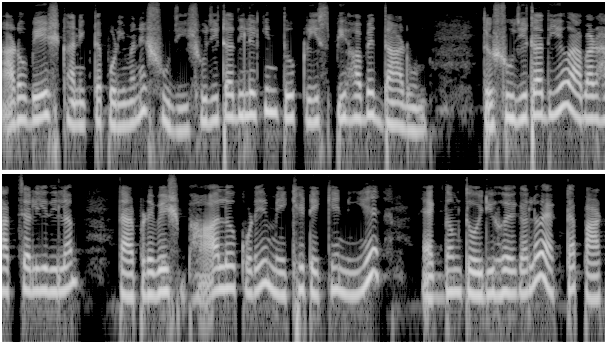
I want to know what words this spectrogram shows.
আরও বেশ খানিকটা পরিমাণে সুজি। সুজিটা দিলে কিন্তু ক্রিস্পি হবে, দারুণ। তো সুজিটা দিয়েও আবার হাত চালিয়ে দিলাম। তারপরে বেশ ভালো করে মেখে টেকে নিয়ে একদম তৈরি হয়ে গেল একটা পাট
